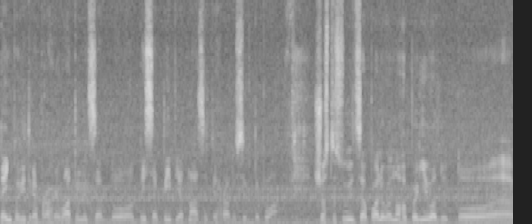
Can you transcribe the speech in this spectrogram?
день повітря прогріватиметься до 10-15 градусів тепла. Що стосується опалювального періоду, то е,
